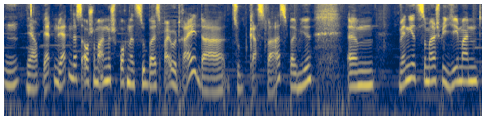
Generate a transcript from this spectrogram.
Mhm, ja. Wir hatten, wir hatten das auch schon mal angesprochen, als du bei Spyro 3 da zu Gast warst bei mir. Ähm, wenn jetzt zum Beispiel jemand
